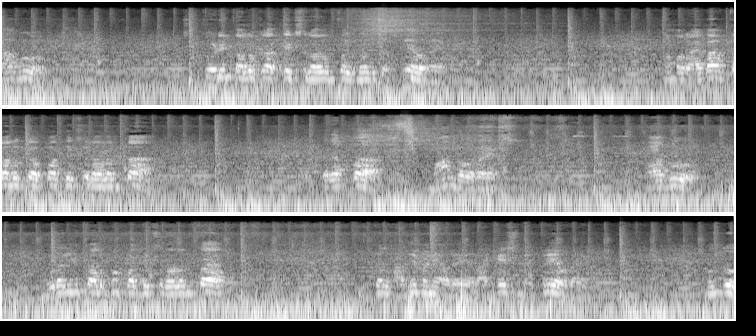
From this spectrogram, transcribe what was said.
ಹಾಗೂ ಚಿಕ್ಕೋಡಿ ತಾಲೂಕು ಅಧ್ಯಕ್ಷರಾದಂಥ ವಿನೋದ್ ಗಸ್ತಿ ಅವರೇ. ನಮ್ಮ ರಾಯಬಾಗ್ ತಾಲೂಕು ಉಪಾಧ್ಯಕ್ಷರಾದಂಥ ಕರಪ್ಪ ಮಾಂಗ್ ಅವರೇ ಹಾಗೂ ಮೂಡಲ್ಗಿ ತಾಲೂಕು ಉಪಾಧ್ಯಕ್ಷರಾದಂಥ ವಿಠಲ್ ಹಾದಿಮಣಿ ಅವರೇ, ರಾಕೇಶ್ ಮೇತ್ರಿ ಅವರೇ. ಮುಂದು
